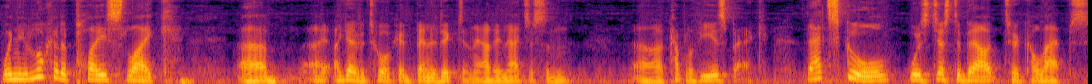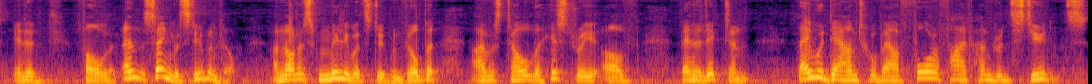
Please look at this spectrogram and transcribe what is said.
when you look at a place like, uh, I, I, gave a talk at Benedictine out in Atchison uh, a couple of years back. That school was just about to collapse. It had folded. And the same with Steubenville. I'm not as familiar with Steubenville, but I was told the history of Benedictine. They were down to about four or five hundred students.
